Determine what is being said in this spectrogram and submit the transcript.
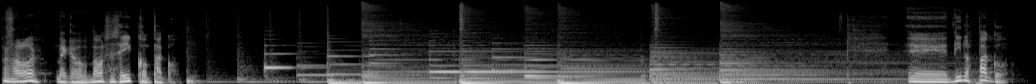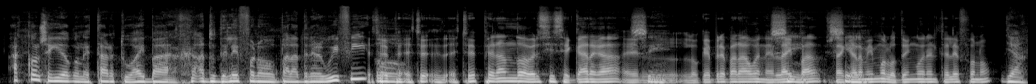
Por favor. Venga, pues vamos a seguir con Paco. Eh, dinos, Paco, ¿Has conseguido conectar tu iPad a tu teléfono para tener wifi? Estoy, o- estoy- estoy esperando a ver si se carga el- Sí. lo que he preparado en el Sí, iPad. O sea sí. que ahora mismo lo tengo en el teléfono Ya.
